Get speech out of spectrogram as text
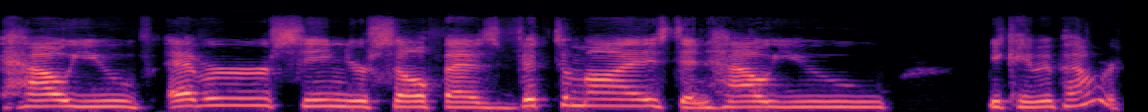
how you've ever seen yourself as victimized and how you became empowered.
